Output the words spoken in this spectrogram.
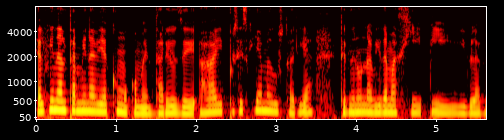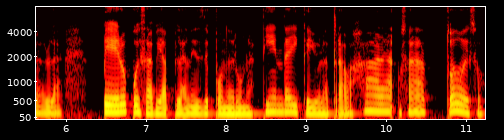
Y al final también había como comentarios de, ay, pues es que ya me gustaría tener una vida más hippie bla, bla, bla. Pero pues había planes de poner una tienda y que yo la trabajara, o sea, todo eso.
